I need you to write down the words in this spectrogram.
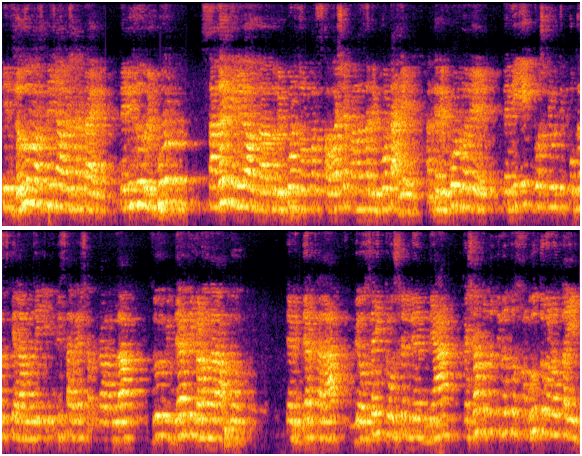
ते जरूर वाचण्याची आवश्यकता आहे. त्यांनी जो रिपोर्ट सादर केलेला होता तो रिपोर्ट जवळपास सव्वाशे पानाचा रिपोर्ट आहे. आणि त्या रिपोर्टमध्ये त्यांनी एक गोष्टीवरती फोकस केला म्हणजे एकविसाव्या शतकामधला जो विद्यार्थी घडवणारा आहोत त्या विद्यार्थ्याला व्यावसायिक कौशल्य ज्ञान कशा पद्धतीनं तो समृद्ध बनवता येईल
